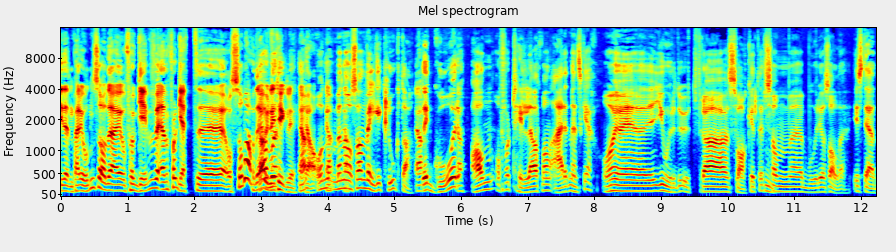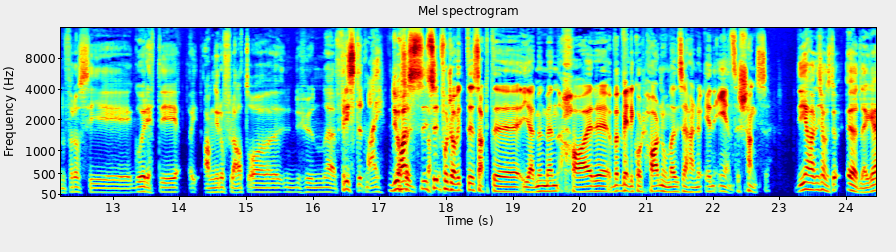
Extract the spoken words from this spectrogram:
i den perioden, så det er jo forgive and forget eh, også, da. Det er veldig men- hyggelig. Ja, og, Men også han velger klokt, da. Det går an å fortelle at man er et menneske. Og jeg gjorde det ut fra svakheter Mm. som eh, bor i oss alle. Istedenfor å si gå rett i anger og flat og hun eh, fristet meg. Du har Altså, for så vidt sagt det, Gjermund, men har, eh, veldig kort, har noen av disse her en eneste sjanse? De har en sjanse til å ødelegge,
